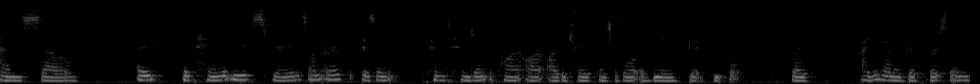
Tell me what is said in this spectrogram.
And so I think the pain that we experience on earth isn't contingent upon our arbitrary principle of being good people. Like, I think I'm a good person,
